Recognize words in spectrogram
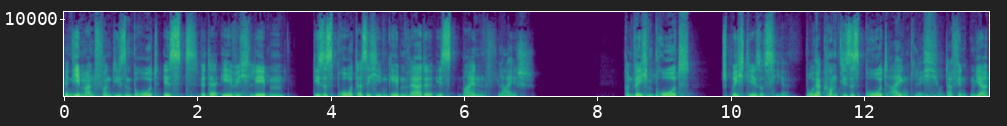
wenn jemand von diesem Brot isst, wird er ewig leben. Dieses Brot, das ich ihm geben werde, ist mein Fleisch. Von welchem Brot spricht Jesus hier? Woher kommt dieses Brot eigentlich? Und da finden wir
